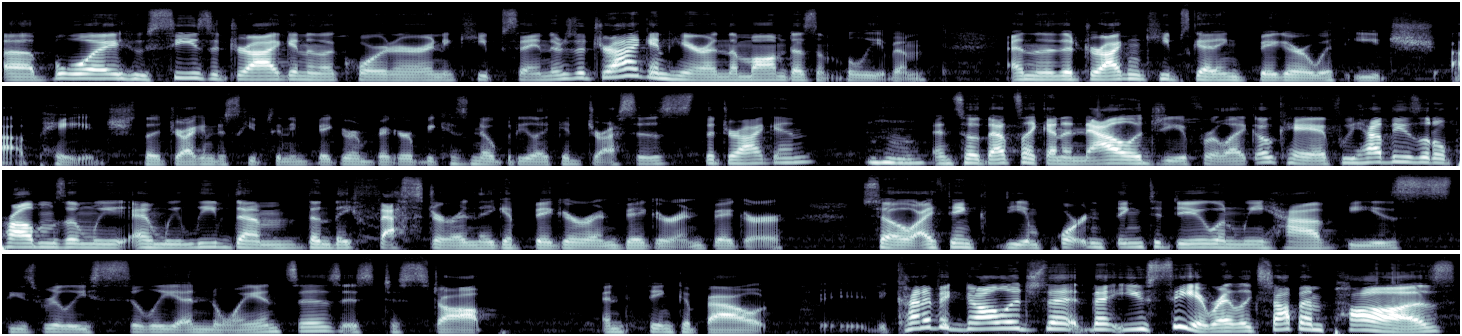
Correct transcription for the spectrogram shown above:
a boy who sees a dragon in the corner and he keeps saying, There's a dragon here. And the mom doesn't believe him. And then the dragon keeps getting bigger with each uh, page. The dragon just keeps getting bigger and bigger because nobody like addresses the dragon. Mm-hmm. And so that's like an analogy for like, okay, if we have these little problems and we and we leave them, then they fester and they get bigger and bigger and bigger. So I think the important thing to do when we have these these really silly annoyances is to stop and think about eh, kind of acknowledge that that you see it, right? Like stop and pause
